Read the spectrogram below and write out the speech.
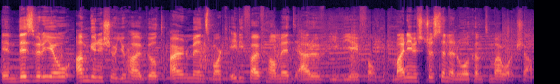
In this video, I'm gonna show you how I built Iron Man's Mark 85 helmet out of EVA foam. My name is Tristan and welcome to my workshop.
